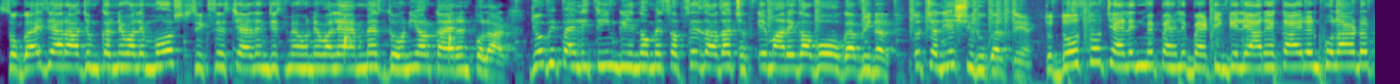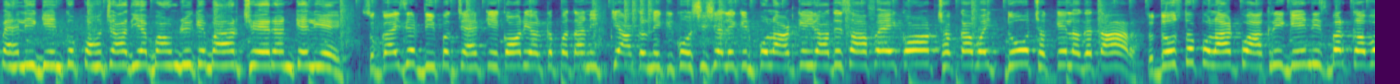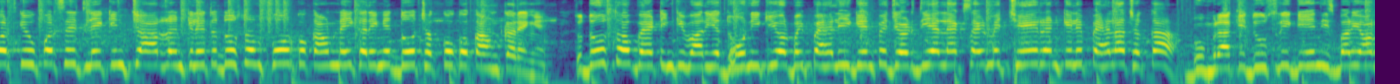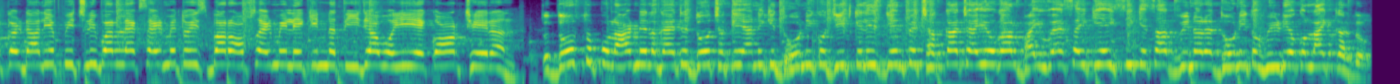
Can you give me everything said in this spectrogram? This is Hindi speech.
सो so गाइज़ यार आज हम करने वाले मोस्ट सिक्सेस चैलेंज जिसमें होने वाले एम एस धोनी और कायरन पोलार्ड जो भी पहली तीन गेंदों में सबसे ज़्यादा छक्के मारेगा वो होगा विनर तो चलिए शुरू करते हैं तो दोस्तों चैलेंज में पहले बैटिंग के लिए आ रहे हैं कायरन पोलार्ड और पहली गेंद को पहुँचा दिया बाउंड्री के बाहर छह रन के लिए सो so गाइज़ यार दीपक चहर के एक और यार पता नहीं क्या करने की कोशिश है लेकिन पोलार्ड के इरादे साफ़ है एक और छक्का भाई दो छक्के लगातार तो दोस्तों पोलार्ड को आखिरी गेंद इस बार कवर्स के ऊपर से लेकिन चार रन के लिए तो दोस्तों दोस्तों, हम फोर को काउंट नहीं करेंगे, दो छक्कों को काउंट करेंगे। तो दोस्तों, अब बैटिंग की बारी है धोनी की, और भाई पहली गेंद पे जड़ दिया लेग साइड में छह रन के लिए पहला छक्का। बुमराह की दूसरी गेंद इस बार यॉर्कर डाली है पिछली बार लेग साइड में तो इस बार ऑफ़ साइड में, लेकिन नतीजा वही एक और छह रन। तो दोस्तों, पोलार्ड ने लगाए थे दो छक्के, यानी कि धोनी को जीत के लिए इस गेंद पे छक्का चाहिए होगा, और भाई वैसा ही किया, इसी के साथ विनर है धोनी तो वीडियो को लाइक कर दो।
